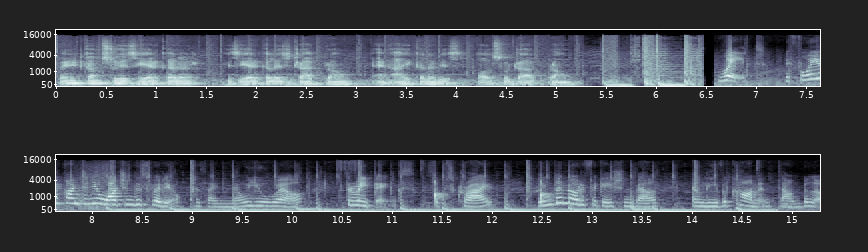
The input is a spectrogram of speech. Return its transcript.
When it comes to his hair color, his hair color is dark brown and eye color is also dark brown. Wait, before you continue watching this video, because I know you will, three things. Subscribe, ring the notification bell, and leave a comment down below.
